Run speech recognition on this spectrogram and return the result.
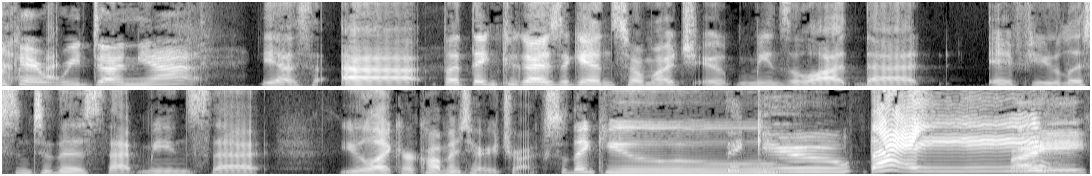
Okay. Are we done yet? Yes. Uh, but thank you guys again so much. It means a lot that if you listen to this, that means that you like our commentary track. So thank you. Thank you. Bye. Bye.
